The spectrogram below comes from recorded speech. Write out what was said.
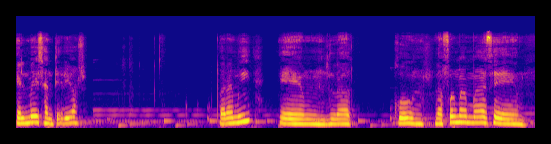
el mes anterior. Para mí, em, la, con la forma más, eh,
